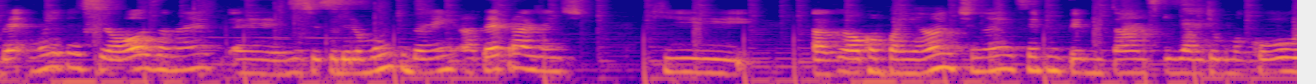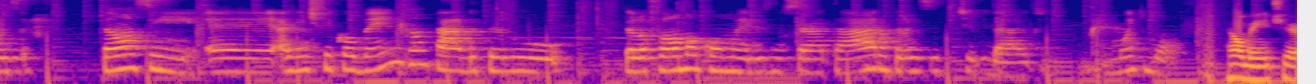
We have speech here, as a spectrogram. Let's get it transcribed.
bem, muito atenciosa, né? É, nos receberam muito bem, até pra gente que é o acompanhante, né? Sempre me perguntando se precisava de alguma coisa. Então, assim, é, a gente ficou bem encantado pelo, pela forma como eles nos trataram, pela receptividade. Muito bom. Realmente, é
